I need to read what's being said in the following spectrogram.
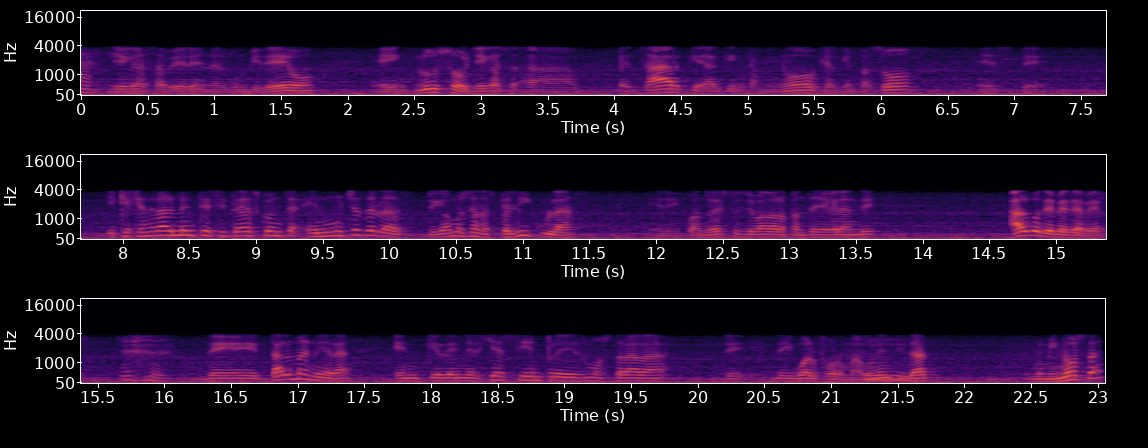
Así llegas es. a ver en algún video, e incluso llegas a pensar que alguien caminó, que alguien pasó, este, y que generalmente si te das cuenta en muchas de las, digamos en las películas, cuando esto es llevado a la pantalla grande, algo debe de haber, Ajá. de tal manera en que la energía siempre es mostrada de, de igual forma, una entidad luminosa,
